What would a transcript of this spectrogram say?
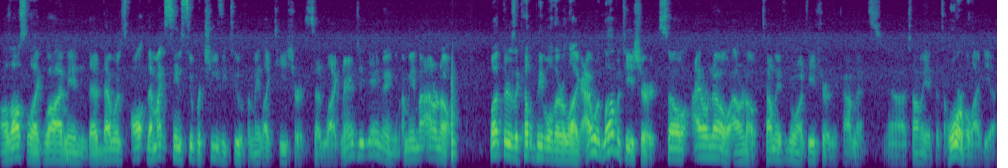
I was also like, well, I mean, that that was all. That might seem super cheesy too if I made like T-shirts said like Manatee Gaming. I mean, I don't know. But there's a couple people that are like, I would love a T-shirt. So I don't know. I don't know. Tell me if you want a T-shirt in the comments. Uh, tell me if it's a horrible idea.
